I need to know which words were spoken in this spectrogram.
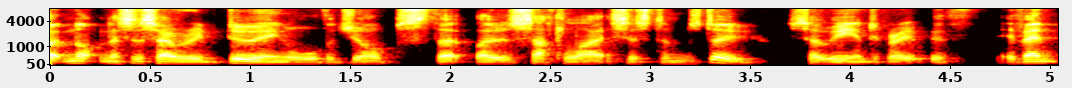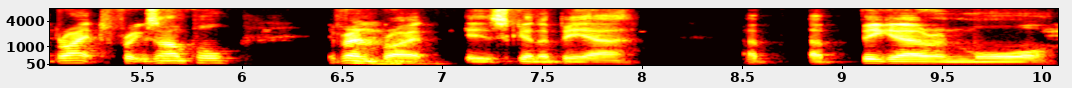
but not necessarily doing all the jobs that those satellite systems do. So we integrate with Eventbrite, for example. Eventbrite mm-hmm. is going to be a, a, a bigger and more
